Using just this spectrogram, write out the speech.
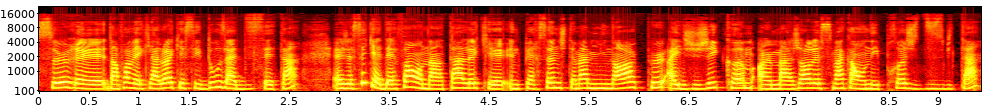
sur euh, d'enfants avec la loi, que c'est 12 à 17 ans. je sais que des fois, on entend qu'une personne, justement, mineure peut être jugée comme un majeur, là, souvent quand on est proche de 18 ans.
